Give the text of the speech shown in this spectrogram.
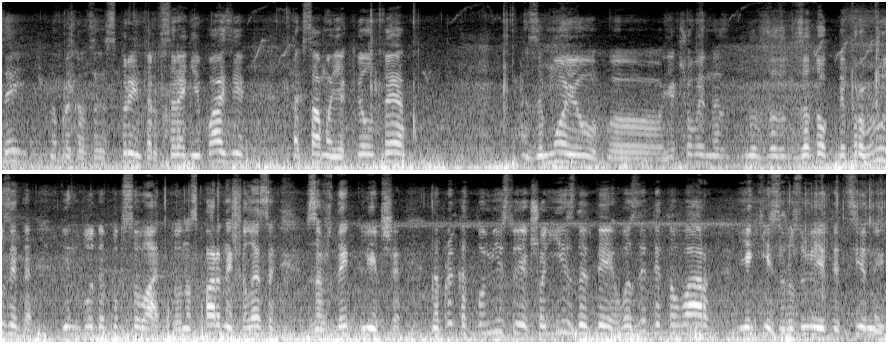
цей, наприклад, це спринтер в середній базі, так само як ЛТ. Зимою, якщо ви на задок не прогрузите, він буде буксувати, то на спарних колесах завжди ліпше. Наприклад, по місту, якщо їздити, возити товар, якийсь, розумієте, ціни,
